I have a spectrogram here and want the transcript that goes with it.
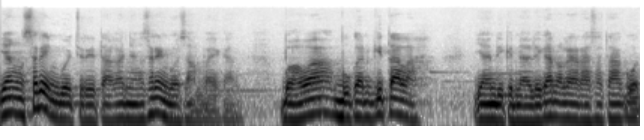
yang sering gue ceritakan, yang sering gue sampaikan bahwa bukan kita lah yang dikendalikan oleh rasa takut,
